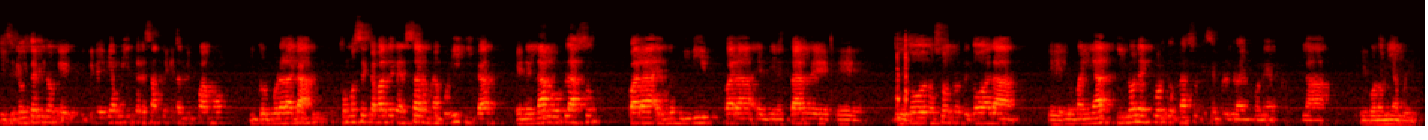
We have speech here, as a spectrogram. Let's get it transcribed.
Que sería un término que, que creería muy interesante que también podamos incorporar acá. Cómo se es capaz de pensar una política en el largo plazo para el buen vivir, para el bienestar de, de todos nosotros, de toda la, eh, la, humanidad, y no en el corto plazo que siempre te va a imponer la economía política.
